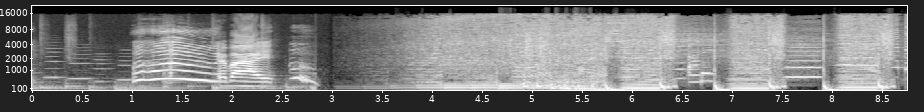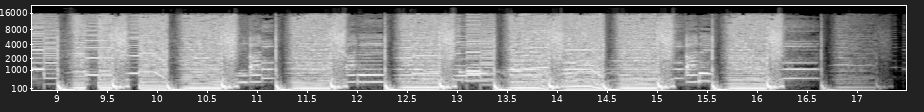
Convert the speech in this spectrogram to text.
บ๊ายบาย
